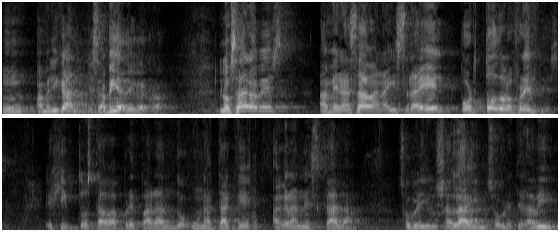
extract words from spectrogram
un americano que sabía de guerra. Los árabes amenazaban a Israel por todos los frentes. Egipto estaba preparando un ataque a gran escala sobre Jerusalén, sobre Tel Aviv.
